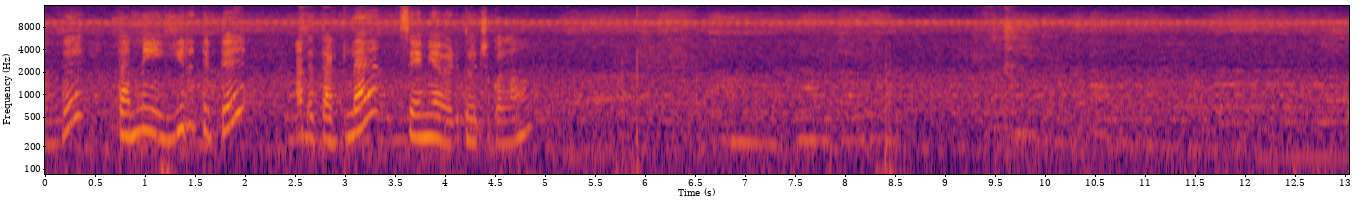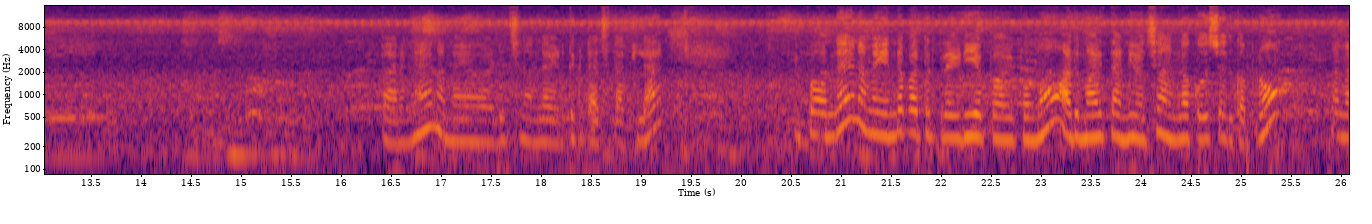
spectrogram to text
வந்து தண்ணி இருத்துட்டு அந்த தட்டில் சேமியாவை எடுத்து வச்சுக்கலாம். பாருங்க. நம்ம அடித்து நல்லா எடுத்துக்கிட்டாச்சு தட்டில். இப்போ வந்து நம்ம எந்த பாத்திரத்தில் இடியப்பம் வைப்போமோ அது மாதிரி தண்ணி வச்சு நல்லா கொதிச்சதுக்கப்புறம் நம்ம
